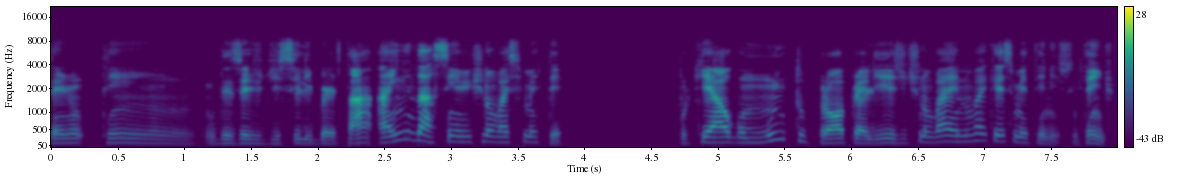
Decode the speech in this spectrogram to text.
tenham, tenham o desejo de se libertar, ainda assim a gente não vai se meter. Porque é algo muito próprio ali, a gente não vai, não vai querer se meter nisso, entende?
